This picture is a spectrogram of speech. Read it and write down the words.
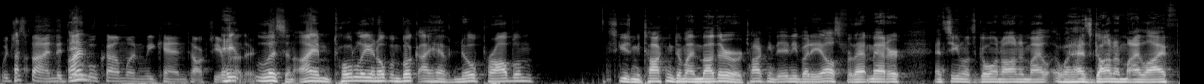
Which is fine. The day I'm- will come when we can talk to your Hey, mother. listen. I am totally an open book. I have no problem. Excuse me, talking to my mother or talking to anybody else for that matter, and seeing what's going on in my what has gone in my life,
